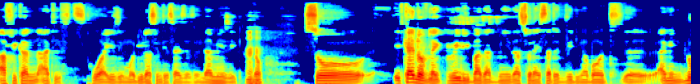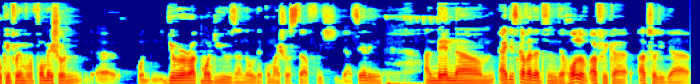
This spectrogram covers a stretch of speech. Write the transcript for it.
African artists who are using modular synthesizers in their music, you know? So it kind of like really bothered me. That's when I started reading about, uh, I mean, looking for information uh, on Eurorack modules and all the commercial stuff which they are selling. And then um, I discovered that in the whole of Africa, actually, there are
